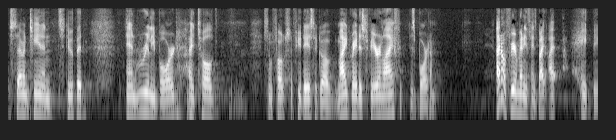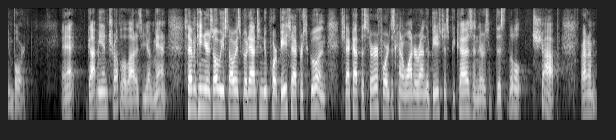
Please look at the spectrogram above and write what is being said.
17 and stupid, and really bored. I told some folks a few days ago my greatest fear in life is boredom. I don't fear many things, but I, I hate being bored. And got me in trouble a lot as a young man. 17 years old, we used to always go down to Newport Beach after school and check out the surf or just kind of wander around the beach just because. And there was this little shop right on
